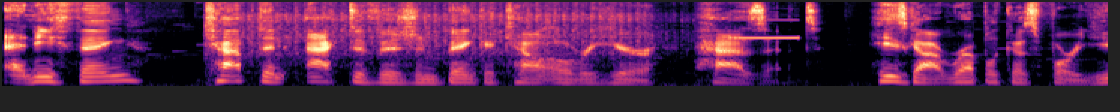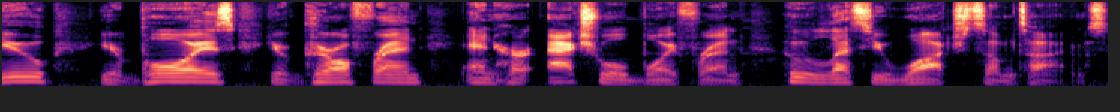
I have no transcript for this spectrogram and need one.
anything, Captain Activision bank account over here has it. He's got replicas for you, your boys, your girlfriend, and her actual boyfriend who lets you watch sometimes.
